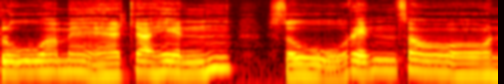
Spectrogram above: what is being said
กลัวแม่จะเห็น สู่เร้นซ่อน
